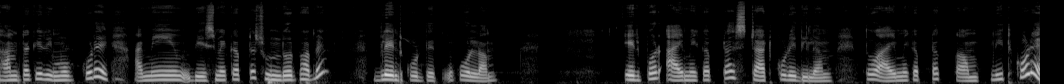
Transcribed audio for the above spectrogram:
ঘামটাকে রিমুভ করে আমি বেস মেকআপটা সুন্দরভাবে ব্লেন্ড করতে, করলাম। এরপর আই মেকআপটা স্টার্ট করে দিলাম। তো আই মেকআপটা কমপ্লিট করে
